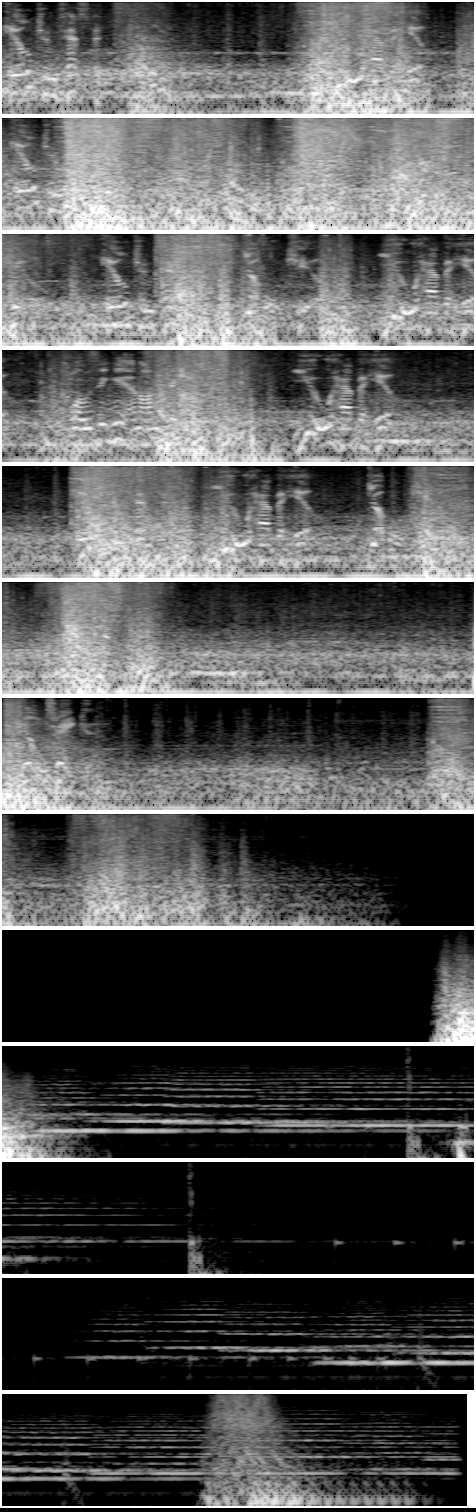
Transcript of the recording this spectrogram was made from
Hill contested. Have the hill. Closing in on victory. You have the hill. Hill contested. You have the hill. Double kill. Hill taken.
